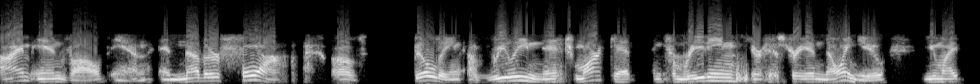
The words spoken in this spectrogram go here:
I'm involved in another form of building a really niche market. And from reading your history and knowing you, you might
